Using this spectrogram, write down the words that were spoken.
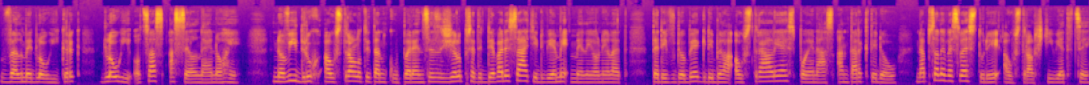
velmi dlouhý krk, dlouhý ocas a silné nohy. Nový druh Australotitan cooperensis žil před 92 miliony let, tedy v době, kdy byla Austrálie spojená s Antarktidou, napsali ve své studii australští vědci.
